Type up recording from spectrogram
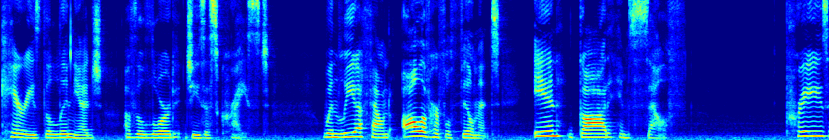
carries the lineage of the Lord Jesus Christ. When Leah found all of her fulfillment in God Himself. Praise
